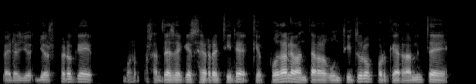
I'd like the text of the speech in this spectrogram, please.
pero yo, espero que, bueno, pues antes de que se retire, que pueda levantar algún título porque realmente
